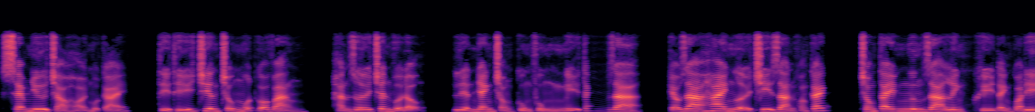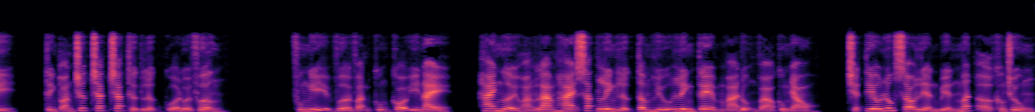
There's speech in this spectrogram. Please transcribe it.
xem như chào hỏi một cái, tỉ thí chiêng chống một gõ vang, hắn dưới chân vừa động, liền nhanh chóng cùng phùng nghị tách ra, kéo ra hai người chi gian khoảng cách, trong tay ngưng ra linh khí đánh qua đi, tính toán trước chắc chắc thực lực của đối phương. Phùng Nghị vừa vặn cũng có ý này, hai người Hoàng Lam hai sắc linh lực tâm hữu linh tê mà đụng vào cùng nhau, triệt tiêu lúc sau liền biến mất ở không trung.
